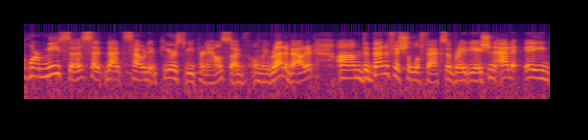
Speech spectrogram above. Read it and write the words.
hormesis. That's how it appears to be pronounced. I've only read about it. Um, the beneficial effects of radiation at a,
